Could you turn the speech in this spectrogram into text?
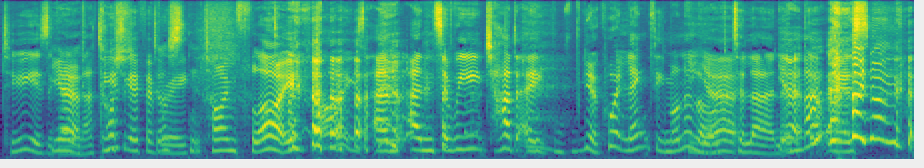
two years ago yeah, now, two gosh, years ago February. time fly. Guys, um, and so we each had a you know quite lengthy monologue Yeah. to learn, Yeah. and that was I know.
